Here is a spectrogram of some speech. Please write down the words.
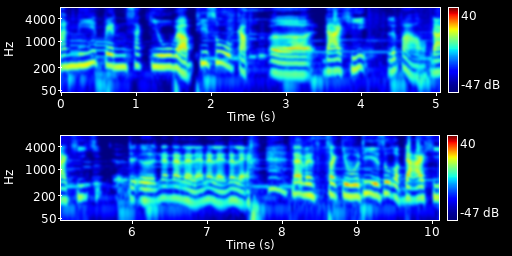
อันนี้เป็นสกิลแบบที่สู้กับเอ่อดาคิหรือเปล่าดาคิเออเออนั่นนั่นแหละนั่นแหละนั่นแหละ นั่นเป็นสกิลที่สู้กับดาคิ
